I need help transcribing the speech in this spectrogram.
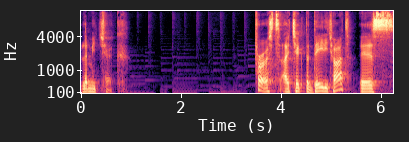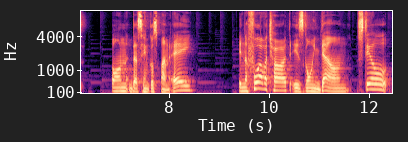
Let me check. First, I check the daily chart is on the Senkou span A. In the 4-hour chart is going down, still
